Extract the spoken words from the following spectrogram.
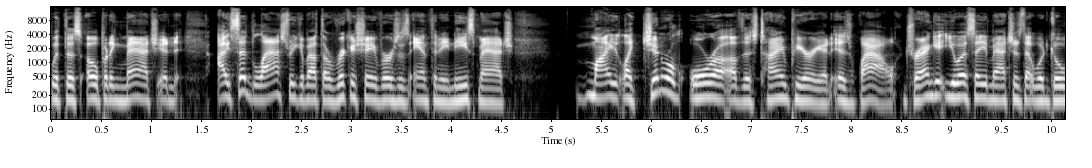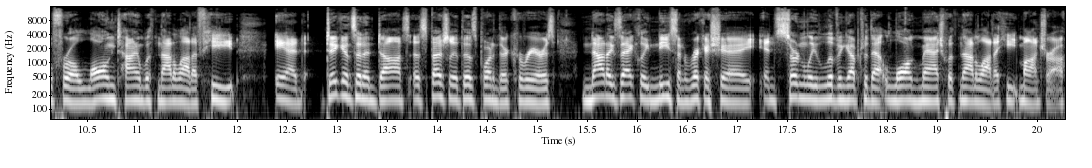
with this opening match. And I said last week about the Ricochet versus Anthony Nese match. My like general aura of this time period is wow, Dragon USA matches that would go for a long time with not a lot of heat, and Dickinson and Donst, especially at this point in their careers, not exactly Nese and Ricochet, and certainly living up to that long match with not a lot of heat mantra.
